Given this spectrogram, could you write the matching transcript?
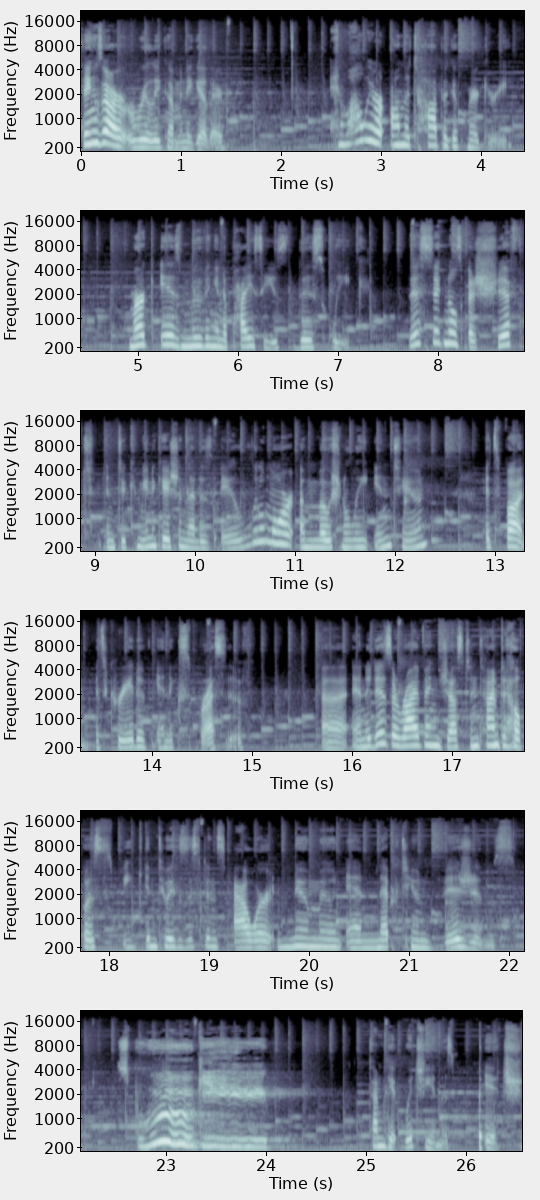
Things are really coming together. And while we are on the topic of Mercury, Merc is moving into Pisces this week. This signals a shift into communication that is a little more emotionally in tune. It's fun, it's creative, and expressive. Uh, and it is arriving just in time to help us speak into existence our new moon and Neptune visions. Spooky! Time to get witchy in this bitch.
